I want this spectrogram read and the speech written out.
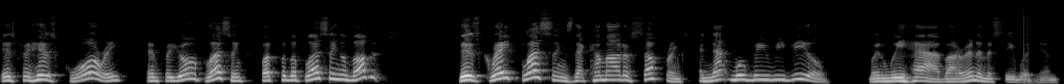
is for his glory and for your blessing, but for the blessing of others. There's great blessings that come out of sufferings, and that will be revealed when we have our intimacy with him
